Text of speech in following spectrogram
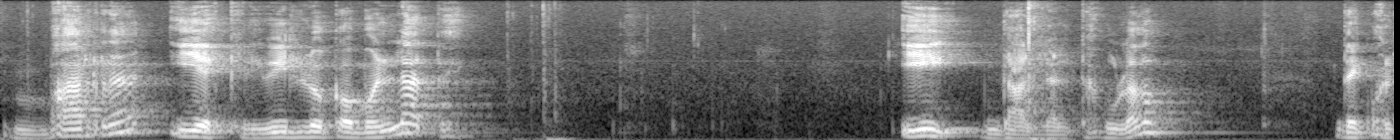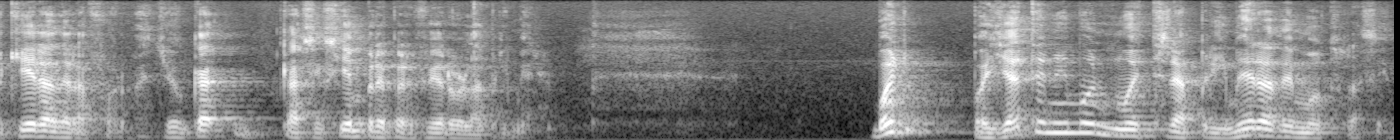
barra y escribirlo como enlace. Y darle al tabulador. De cualquiera de las formas. Yo casi siempre prefiero la primera. Bueno, pues ya tenemos nuestra primera demostración.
